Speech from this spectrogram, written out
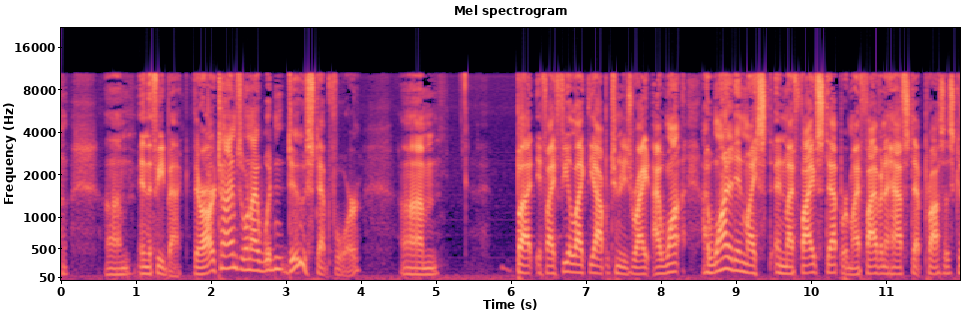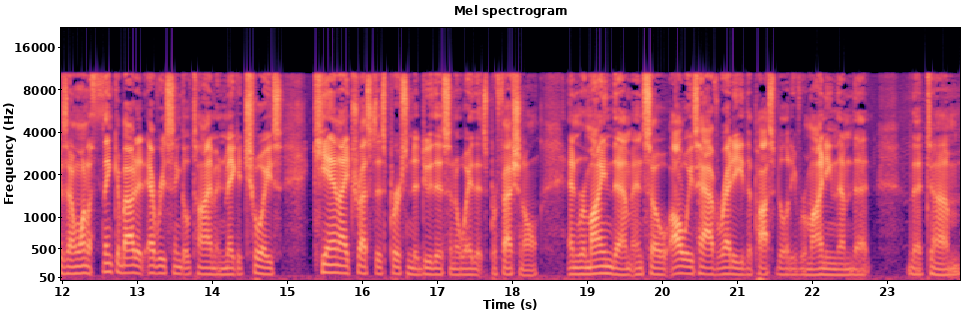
um, in the feedback. There are times when I wouldn't do step four. Um, but if I feel like the opportunity is right, I want I want it in my in my five step or my five and a half step process because I want to think about it every single time and make a choice. Can I trust this person to do this in a way that's professional and remind them? And so always have ready the possibility of reminding them that that um,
